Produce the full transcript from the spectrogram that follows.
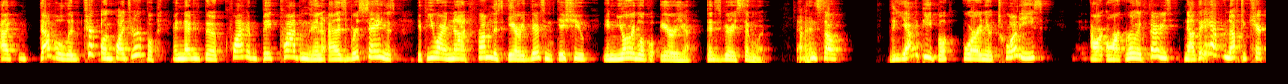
uh, double and triple and quadruple, and that has been quite a big problem. And as we're saying this, if you are not from this area, there's an issue in your local area that is very similar. And so the young people who are in their twenties or, or early 30s, now they have enough to care,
